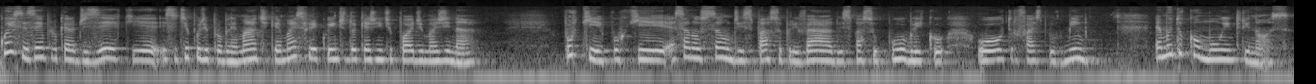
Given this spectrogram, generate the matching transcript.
Com esse exemplo, quero dizer que esse tipo de problemática é mais frequente do que a gente pode imaginar. Por quê? Porque essa noção de espaço privado, espaço público, o outro faz por mim, é muito comum entre nós.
